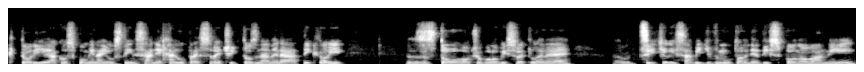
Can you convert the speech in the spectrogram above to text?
ktorí, ako spomína Justín, sa nechajú presvedčiť. To znamená, tí, ktorí z toho, čo bolo vysvetlené, cítili sa byť vnútorne disponovaní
